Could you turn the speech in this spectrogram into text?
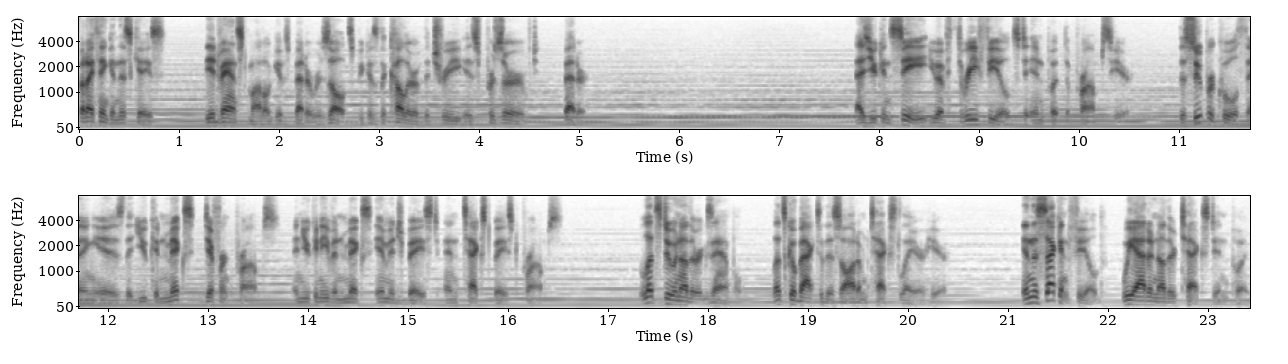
but I think in this case, the advanced model gives better results because the color of the tree is preserved better. As you can see, you have three fields to input the prompts here. The super cool thing is that you can mix different prompts, and you can even mix image-based and text-based prompts. Let's do another example. Let's go back to this autumn text layer here. In the second field, we add another text input.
